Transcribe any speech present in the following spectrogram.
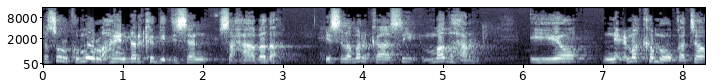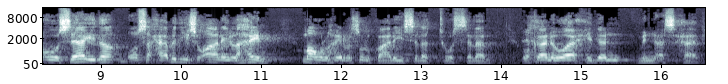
rasuulku muu lahayn dhar ka gedisan saxaabada isla markaasi madhar iyo nicmo ka muuqata oo saa'ida oo saxaabadiisu aanay lahayn ma uu lahayn rasuulku calayhi salaatu wasalaam wa kaana waaxida min asxaabi.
